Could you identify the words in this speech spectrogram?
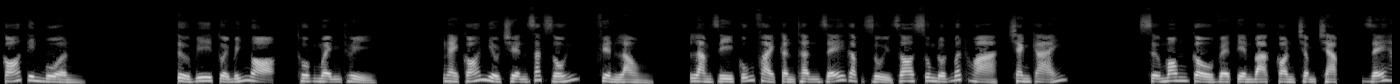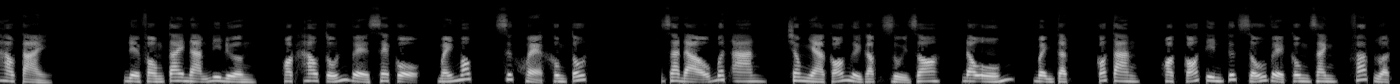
Có tin buồn. Tử vi tuổi bính ngọ, thuộc mệnh thủy. Ngày có nhiều chuyện rắc rối, phiền lòng. Làm gì cũng phải cẩn thận dễ gặp rủi ro xung đột bất hòa, tranh cãi. Sự mong cầu về tiền bạc còn chậm chạp, dễ hao tài. Đề phòng tai nạn đi đường, hoặc hao tốn về xe cộ, máy móc, sức khỏe không tốt. Gia đạo bất an, trong nhà có người gặp rủi ro, đau ốm, bệnh tật, có tang, hoặc có tin tức xấu về công danh, pháp luật.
